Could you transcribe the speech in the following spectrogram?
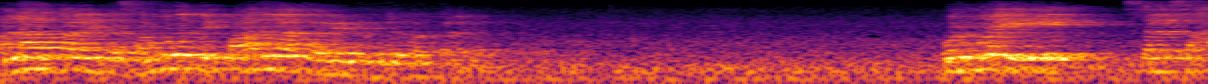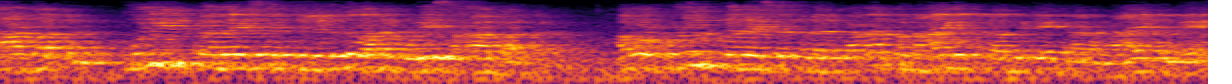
அல்லாஹ் தாலா இந்த சமூகத்தை பாதுகாக்க வேண்டும் பெருமக்கள் ஒரு முறை சில சகாபாக்கள் குளிர் பிரதேசத்திலிருந்து வரக்கூடிய சகாபாக்கள் அவங்க குளிர் பிரதேசத்துல இருக்காங்க அப்ப நாயகத்துல வந்து கேட்கிறாங்க நாயகமே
